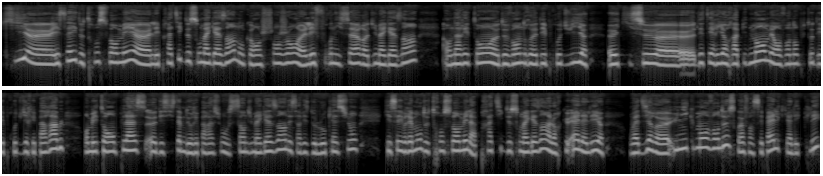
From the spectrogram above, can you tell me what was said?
qui euh, essaye de transformer euh, les pratiques de son magasin, donc en changeant euh, les fournisseurs du magasin, en arrêtant de vendre des produits qui se détériorent rapidement, mais en vendant plutôt des produits réparables, en mettant en place des systèmes de réparation au sein du magasin, des services de location, qui essayent vraiment de transformer la pratique de son magasin, alors qu'elle, elle est, on va dire, uniquement vendeuse. Quoi. Enfin, c'est pas elle qui a les clés,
